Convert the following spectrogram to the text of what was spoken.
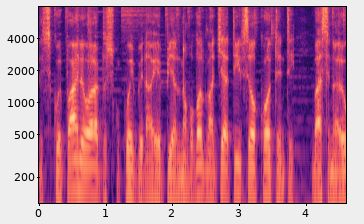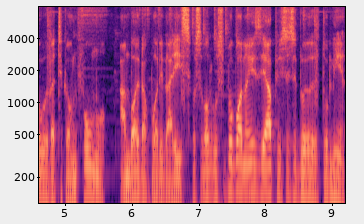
tusikwepane wala tusikukwepe na wewe pia. Tunapokuwa tunachia tips au content, basi na wewe katika mfumo ambao itakuwa ni rahisi, kwa sababu usipokuwa na hizi app sisi tunazotumia,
